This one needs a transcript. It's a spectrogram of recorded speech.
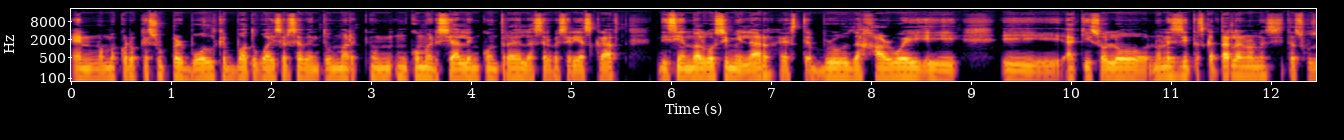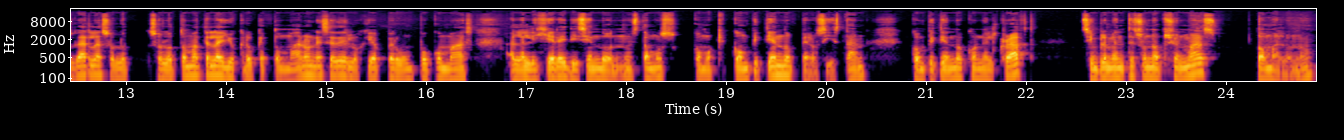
en no me acuerdo qué Super Bowl, que Budweiser se aventó un mar un un comercial en contra de las cervecerías craft, diciendo algo similar, este, brew the hard way, y y aquí solo no necesitas catarla, no necesitas juzgarla, solo solo tómatela. Yo creo que tomaron esa ideología, pero un poco más a la ligera y diciendo: "No estamos como que compitiendo", pero sí están compitiendo con el craft, simplemente es una opción más, tómalo, ¿no?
